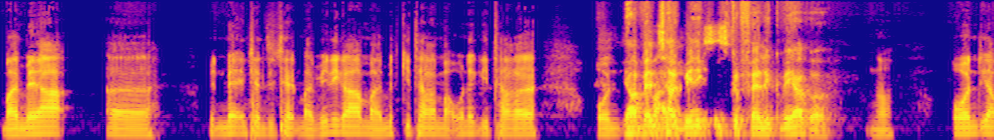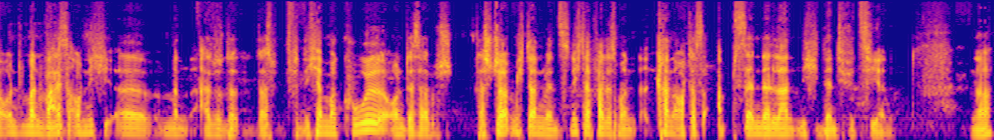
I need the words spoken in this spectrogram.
Mal mehr, äh, mit mehr Intensität, mal weniger, mal mit Gitarre, mal ohne Gitarre. Und ja, wenn es halt wenigstens gefällig wäre. Ne? Und ja, und man weiß auch nicht, äh, man, also das, das finde ich ja mal cool und deshalb, das stört mich dann, wenn es nicht der Fall ist, man kann auch das Absenderland nicht identifizieren. Ne?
